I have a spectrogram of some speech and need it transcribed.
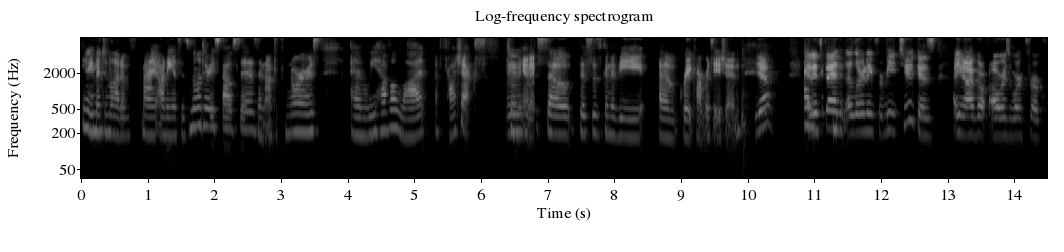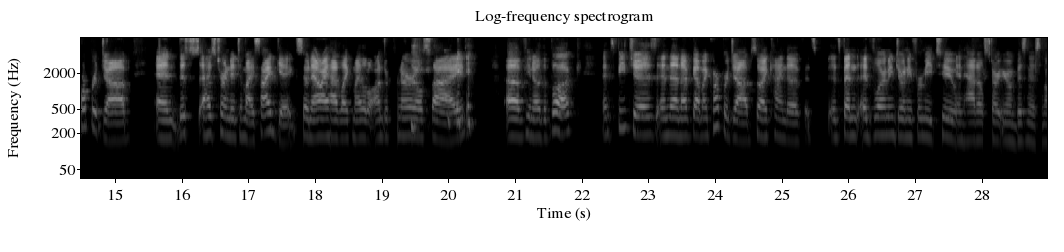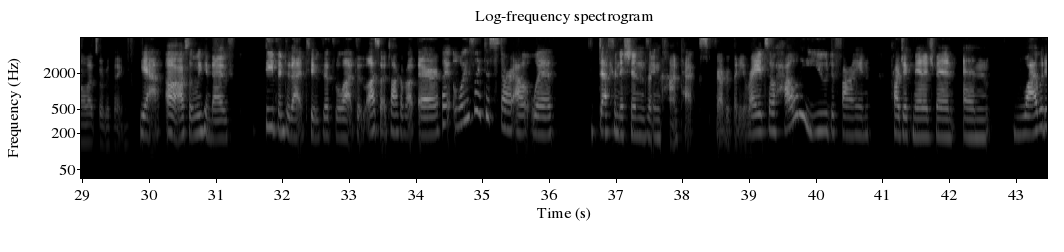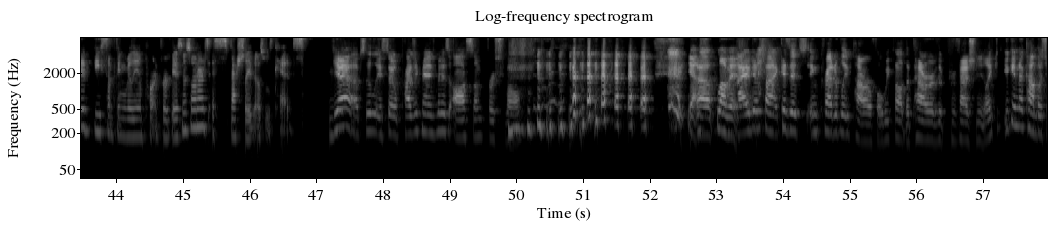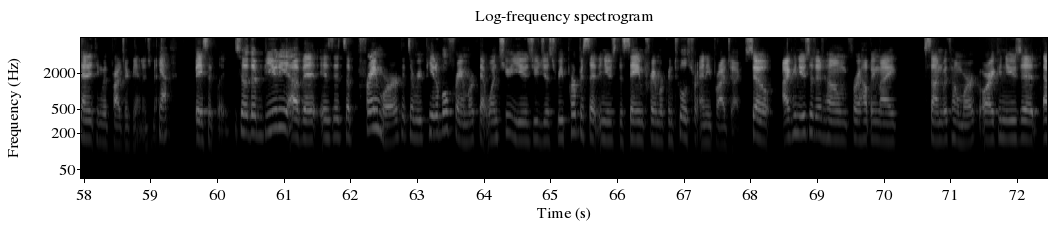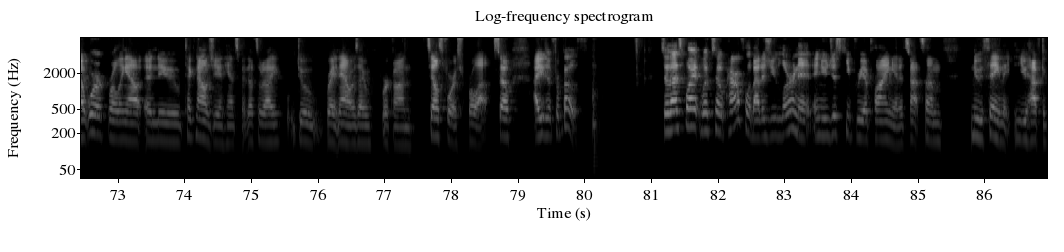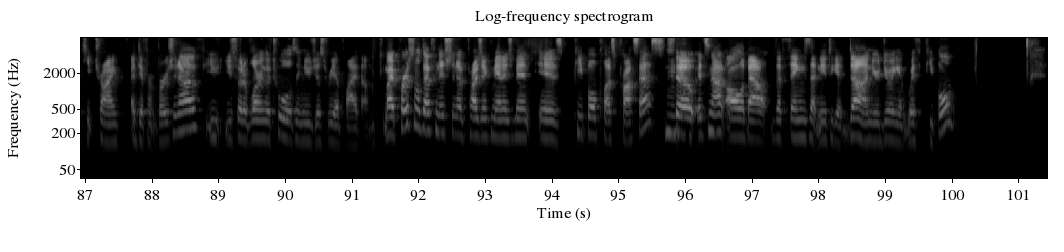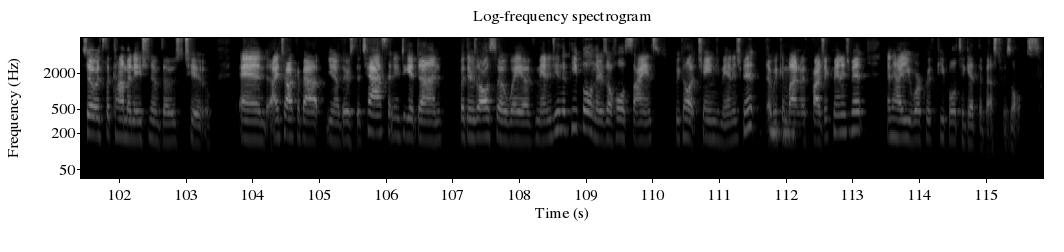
you know, you mentioned a lot of my audience is military spouses and entrepreneurs, and we have a lot of projects to mm-hmm. manage. So this is going to be a great conversation. Yeah. And it's been a learning for me too, because you know, I've always worked for a corporate job and this has turned into my side gig. So now i have like my little entrepreneurial side of you know the book and speeches. And then i've got my corporate job. So i kind of it's it's been a learning journey for me too and how to start your own business and all that sort of thing. Yeah. Oh awesome. We can dive deep into that too because that's a lot to lots to talk about there. I always like to start out with definitions and context for everybody right? So how do you define project management and why would it be something really important for business owners, especially those with kids? Yeah, absolutely. So project management is awesome, first of all. yeah, um, love it. I define because it's incredibly powerful. We call it the power of the profession. Like you can accomplish anything with project management. Yeah. Basically. So the beauty of it is it's a framework, it's a repeatable framework that once you use, you just repurpose it and use the same framework and tools for any project. So I can use it at home for helping my son with homework, or I can use it at work rolling out a new technology enhancement. That's what I do right now as I work on Salesforce rollout. So I use it for both. So that's why what's so powerful about it is you learn it and you just keep reapplying it. It's not some new thing that you have to keep trying a different version of. You you sort of learn the tools and you just reapply them. My personal definition of project management is people plus process. Mm-hmm. So it's not all about the things that need to get done. You're doing it with people So it's the combination of those two. And I talk about, you know, there's the tasks that need to get done, but there's also a way of managing the people. And there's a whole science, we call it change management, that mm-hmm. we combine with project management and how you work with people to get the best results.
